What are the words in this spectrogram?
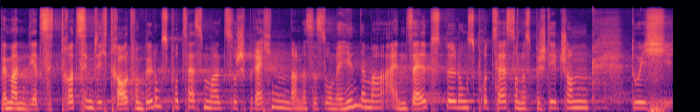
Wenn man jetzt trotzdem sich traut, von Bildungsprozessen mal zu sprechen, dann ist es ohnehin immer ein Selbstbildungsprozess und es besteht schon durch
